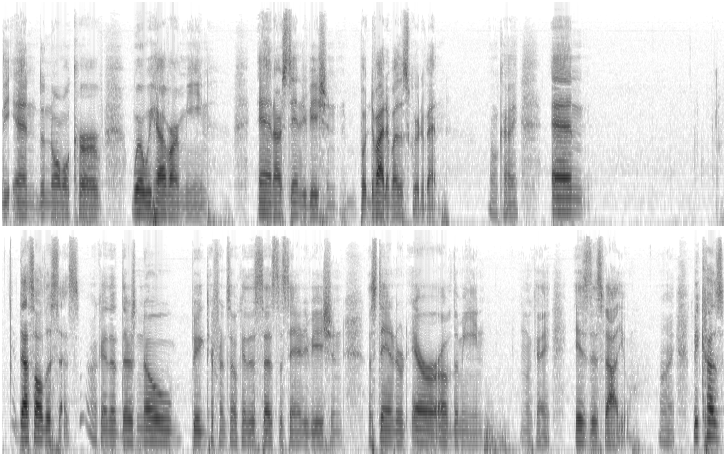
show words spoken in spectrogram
the n, the normal curve, where we have our mean and our standard deviation divided by the square root of n. Okay, and that's all this says. Okay, that there's no big difference. Okay, this says the standard deviation, the standard error of the mean. Okay, is this value. All right, because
